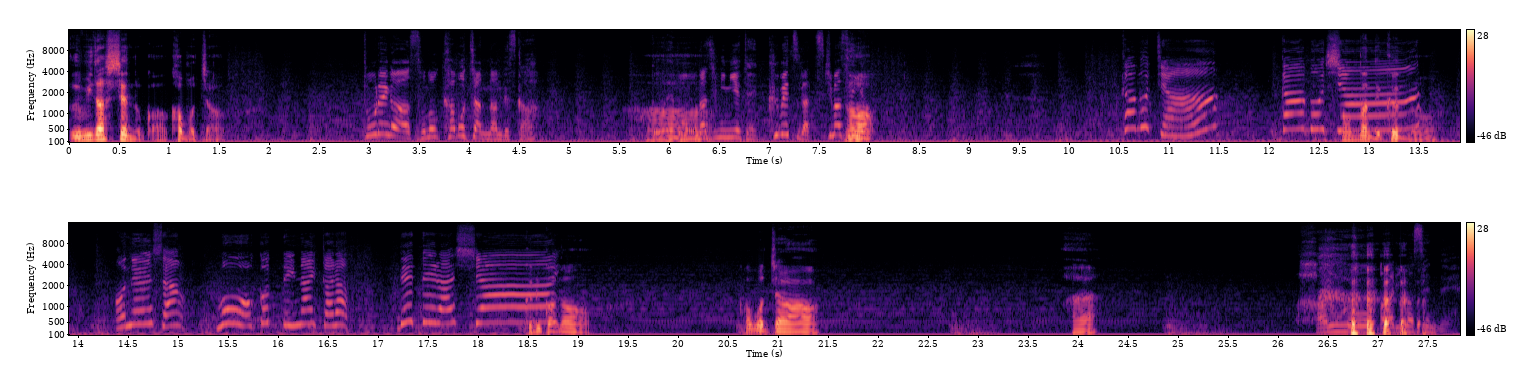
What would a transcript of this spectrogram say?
生み出してんのかかぼちゃん。どれがそのかぼちゃんなんですかどれも同じに見えて区別がつきませんよカボちゃんカボちゃんそんなんで来んの？お姉さんもう怒っていないから出てらっしゃい。来るかな？かぼちゃん？え？反応ありませんね。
